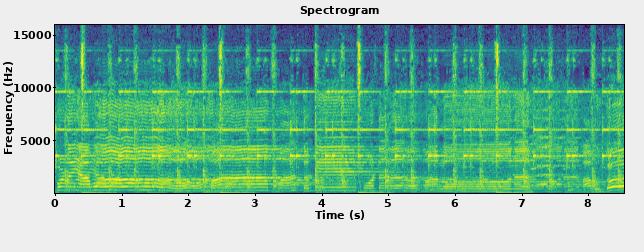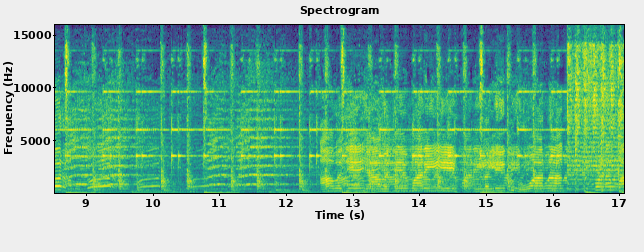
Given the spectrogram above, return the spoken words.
પણ આવો મા મા તમે મોડ માલો બાબુગોર આવજે આવજે મારી લલિત ભુવાના. પણ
